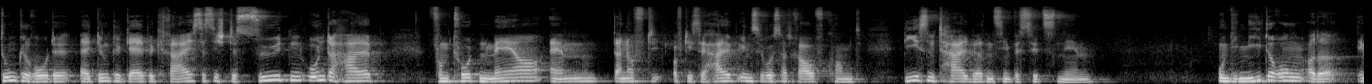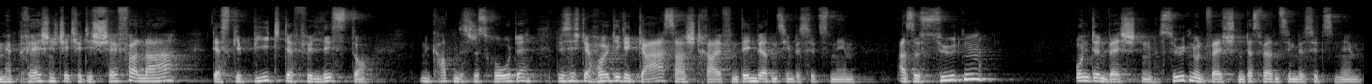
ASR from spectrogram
dunkelrote, äh, dunkelgelbe Kreis, das ist der Süden unterhalb vom Toten Meer, ähm, dann auf, die, auf diese Halbinsel, wo es da drauf kommt. Diesen Teil werden sie in Besitz nehmen. Und die Niederung, oder im Hebräischen steht hier die Shephalah, das Gebiet der Philister. In den Karten, das ist das Rote. Das ist der heutige Gazastreifen, den werden sie in Besitz nehmen. Also Süden und den Westen. Süden und Westen, das werden sie in Besitz nehmen.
